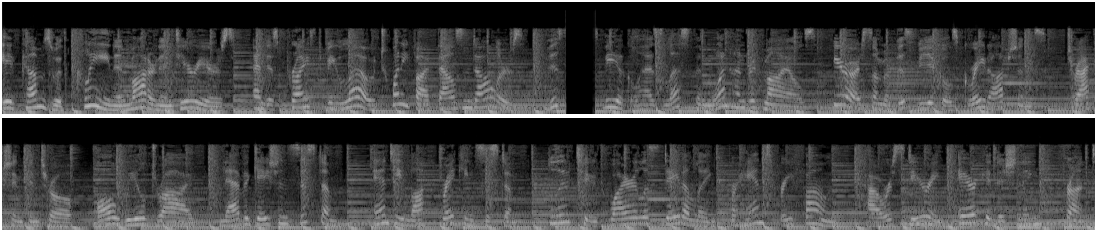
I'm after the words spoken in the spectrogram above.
It comes with clean and modern interiors and is priced below $25,000. This vehicle has less than 100 miles. Here are some of this vehicle's great options. Traction control, all-wheel drive, navigation system, anti-lock braking system, Bluetooth wireless data link for hands-free phone, power steering, air conditioning, front,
